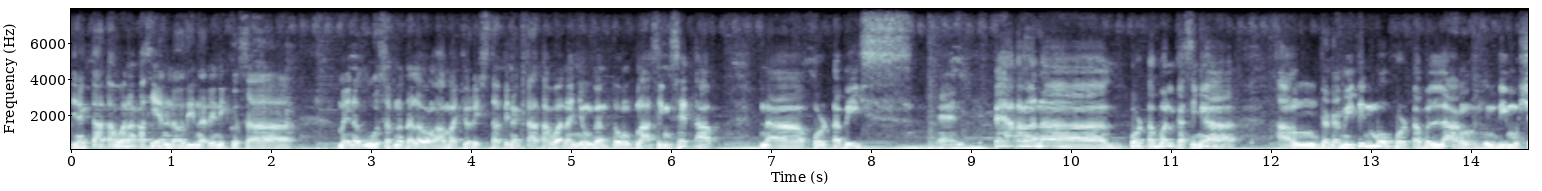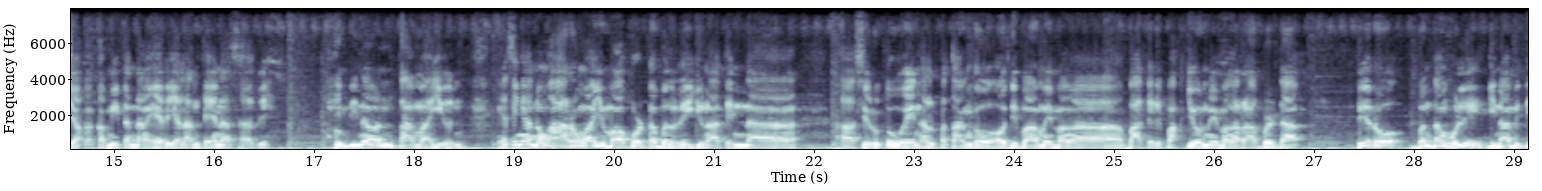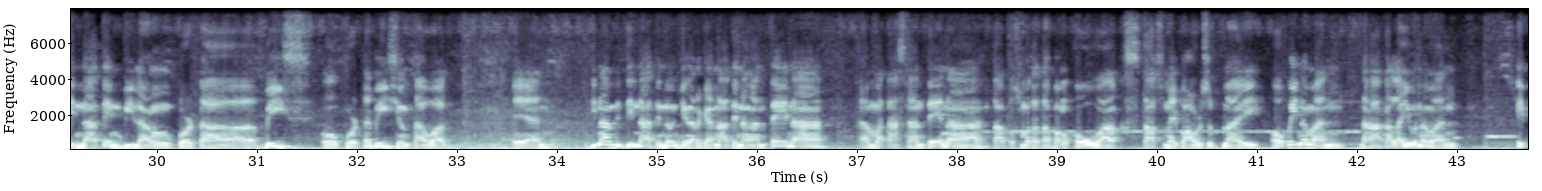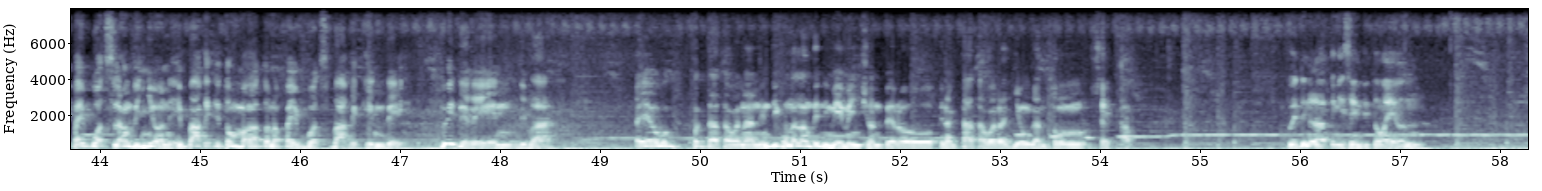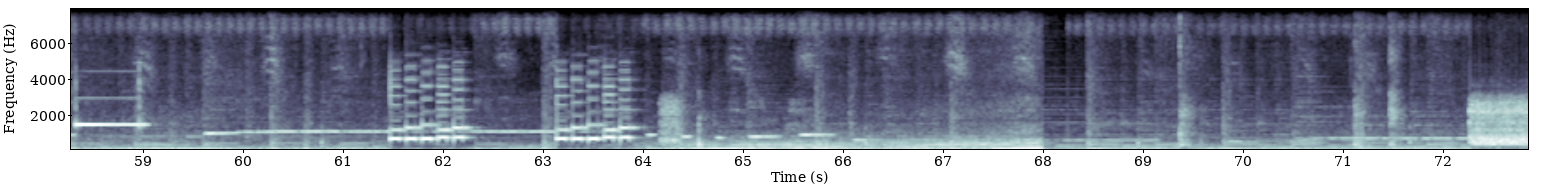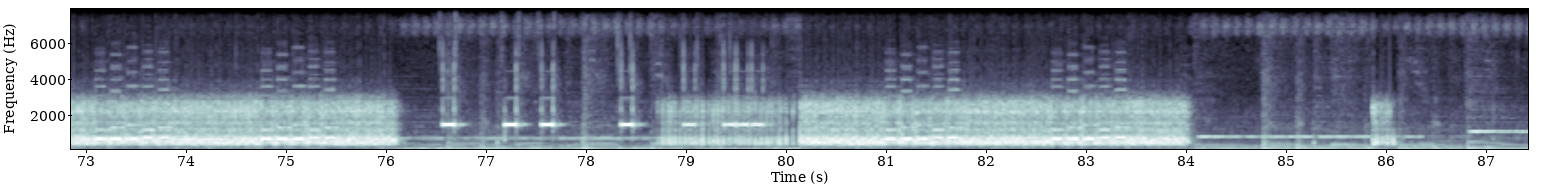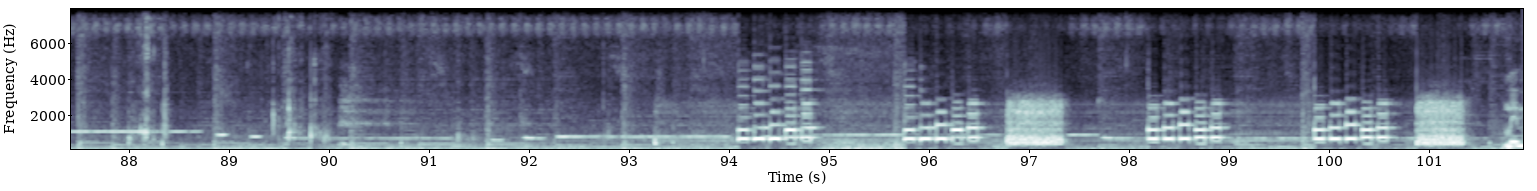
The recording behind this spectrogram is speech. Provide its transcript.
Pinagtatawanan kasi yan Lodi. Narinig ko sa may nag-uusap na dalawang amateurista pinagtatawanan yung gantong klaseng setup na portabase. Ayan. Kaya ka nga nag-portable kasi nga ang gagamitin mo portable lang. Hindi mo siya kakamitan ng aerial antenna sabi. hindi naman tama yun. Kasi nga nung araw nga yung mga portable radio natin na uh, 02N Alpha Tango o di ba may mga battery pack yun, may mga rubber duck. Pero bandang huli ginamit din natin bilang porta base o porta base yung tawag. Ayan. Ginamit din natin noon, ginarga natin ng antena, ah, mataas na antena, tapos matatabang coax, tapos may power supply. Okay naman, nakakalayo naman. Eh 5 watts lang din yon. Eh bakit itong mga to na 5 watts bakit hindi? Pwede rin, di ba? Kaya wag pagtatawanan. Hindi ko na lang din i-mention pero pinagtatawanan yung gantong setup. Pwede na nating isin dito ngayon.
